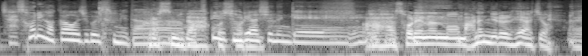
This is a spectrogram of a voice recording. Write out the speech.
자 설이 가까워지고 있습니다. 그렇습니다. 어떻게 준비하시는 게? 아 설에는 뭐 많은 일을 해야죠. 네.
